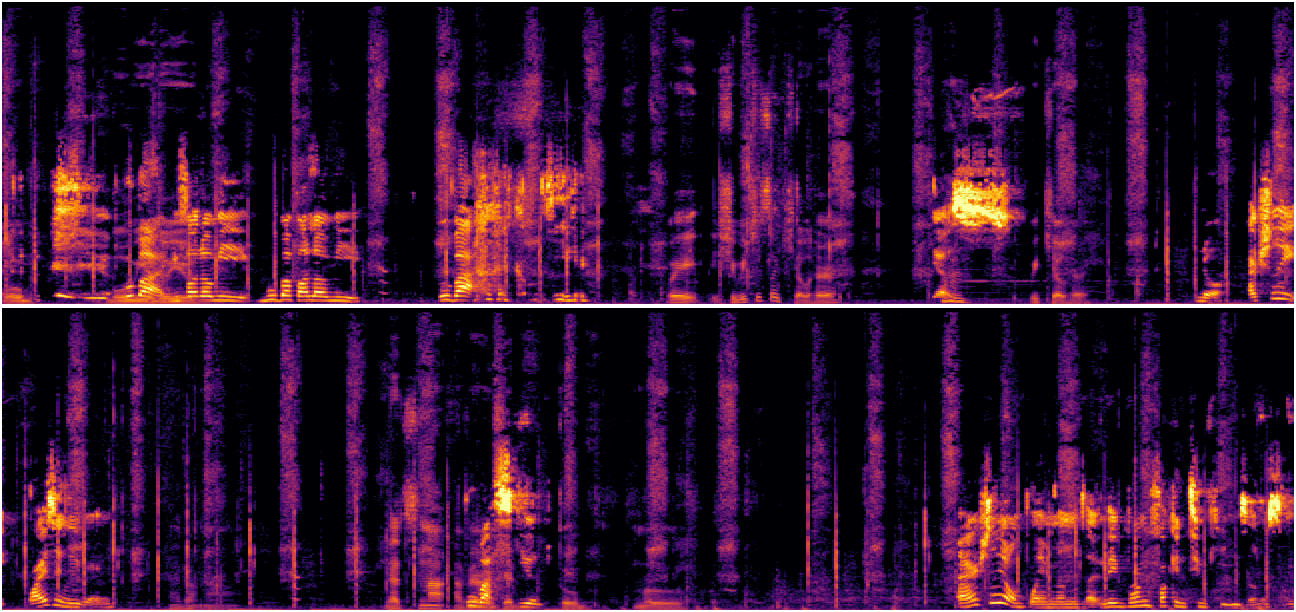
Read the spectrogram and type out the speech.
Boob. Boob, Booba, you do you you. follow me. Booba, follow me. Booba, come here. Wait, should we just like kill her? Yes. We kill her. No. Actually, why is he leaving? I don't know. That's not a Booba very good skilled. boob move. I actually don't blame them. Like, They brought fucking two keys, honestly.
